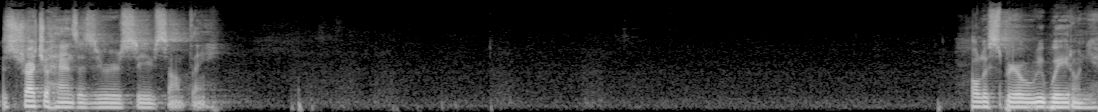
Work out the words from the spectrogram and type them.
Just stretch your hands as you receive something. Holy Spirit, we wait on you.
